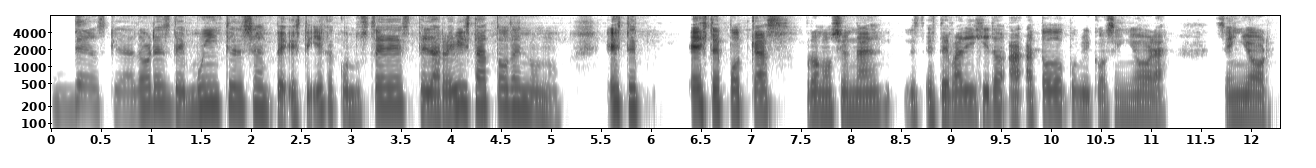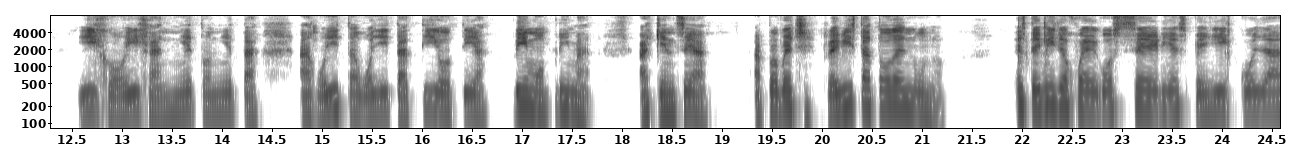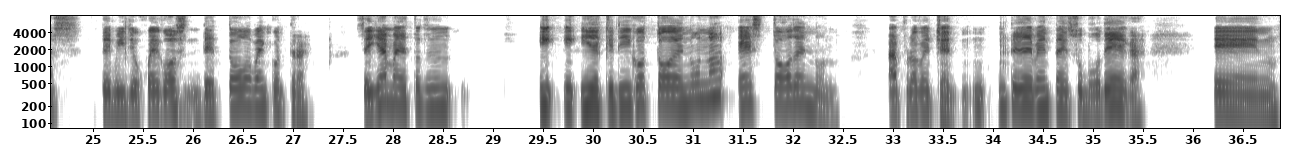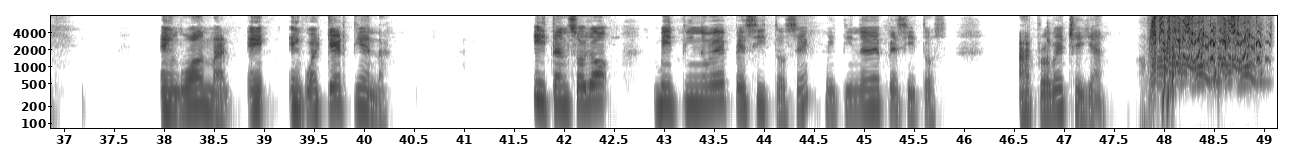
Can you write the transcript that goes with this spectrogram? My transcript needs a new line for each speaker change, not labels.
los creadores de Muy Interesante. Este llega con ustedes de la revista Todo en Uno. Este, este podcast promocional este, va dirigido a, todo público, señora, señor, hijo, hija, nieto, nieta, abuelita, abuelita, tío, tía, primo, prima, a quien sea. Aproveche, revista Todo en Uno. Este videojuegos, series, películas, de videojuegos, de todo va a encontrar. Se llama de todo y, el que digo todo en uno es todo en uno. Aprovechen, de venta en su bodega, en, en Walmart, en, en cualquier tienda. Y tan solo 29 pesitos, ¿eh? 29 pesitos. Aproveche ya.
